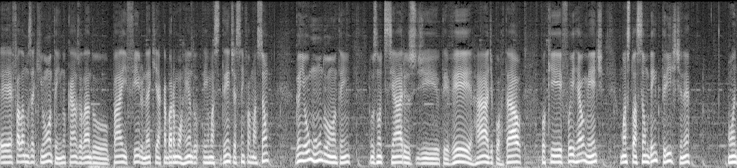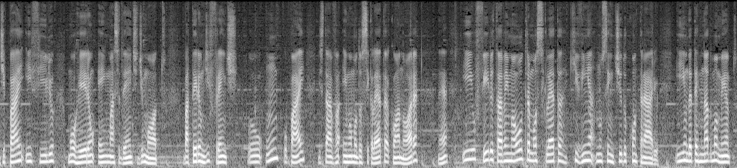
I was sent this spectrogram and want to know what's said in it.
é, falamos aqui ontem, no caso lá do pai e filho, né, que acabaram morrendo em um acidente. Essa informação ganhou o mundo ontem, hein? nos noticiários de TV, rádio, portal, porque foi realmente uma situação bem triste, né? Onde pai e filho morreram em um acidente de moto. Bateram de frente o, um, o pai estava em uma motocicleta com a nora, né? E o filho estava em uma outra motocicleta que vinha no sentido contrário. E em um determinado momento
